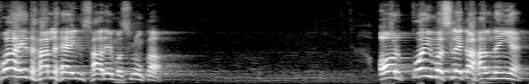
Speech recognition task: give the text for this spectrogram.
واحد حل ہے ان سارے مسئلوں کا۔ اور کوئی مسئلے کا حل نہیں ہے۔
